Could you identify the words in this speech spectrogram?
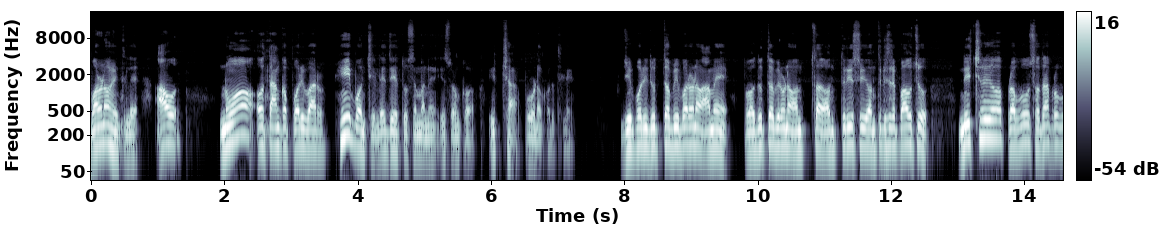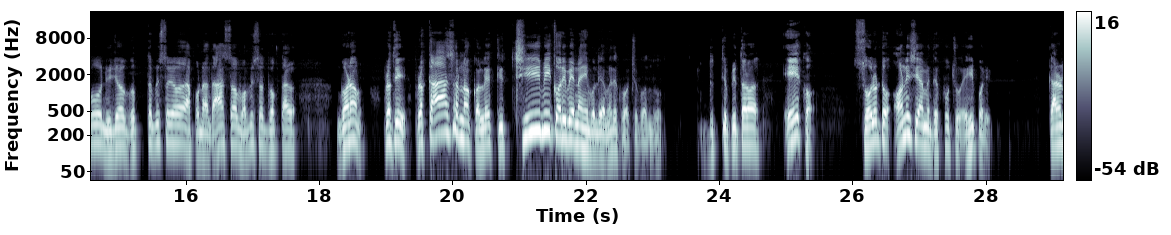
ମରଣ ହୋଇଥିଲେ। ଆଉ ନୂଆ ଓ ତାଙ୍କ ପରିବାର ହିଁ ବଞ୍ଚିଲେ ଯେହେତୁ ସେମାନେ ଈଶ୍ୱରଙ୍କ ଇଚ୍ଛା ପୂରଣ କରିଥିଲେ। ଯେପରି ଦ୍ୱିତ ବିବରଣ ଆମେ ଦ୍ୱିତ ବିବରଣ ଅଣତିରିଶ ଅଣତିରିଶରେ ପାଉଛୁ ନିଶ୍ଚୟ ପ୍ରଭୁ ସଦାପ୍ରଭୁ ନିଜ ଗୁପ୍ତ ବିଷୟ ଆପଣା ଦାସ ଭବିଷ୍ୟତ ବକ୍ତା ଗଣ ପ୍ରତି ପ୍ରକାଶ ନ କଲେ କିଛି ବି କରିବେ ନାହିଁ ବୋଲି ଆମେ ଦେଖୁଅଛୁ ବନ୍ଧୁ। ଦ୍ୱିତୀୟ ପିତର ଏକ ଷୋହଳ ଟୁ ଉଣେଇଶ ଆମେ ଦେଖୁଛୁ ଏହିପରି। କାରଣ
